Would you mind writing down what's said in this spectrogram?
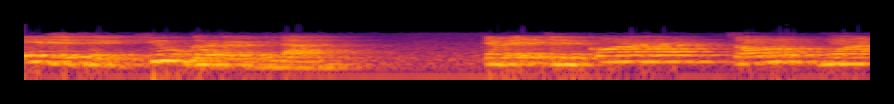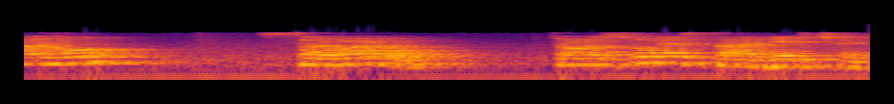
એ જ રીતે q ઘટક વિધાન કે ભાઈ ત્રિકોણના ત્રણ ખૂણાનો સરવાળો 360 છે.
